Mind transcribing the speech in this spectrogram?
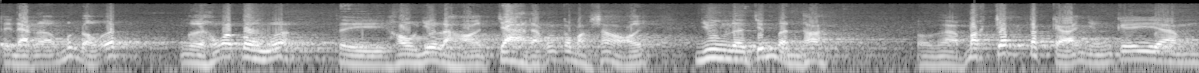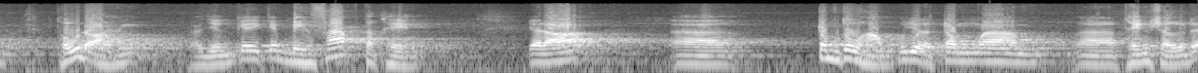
thì đạt được ở mức độ ít. Người không có tu đó thì hầu như là họ chà đạt cái công bằng xã hội dương lên chính mình thôi. Còn à, bất chấp tất cả những cái um, thủ đoạn và những cái cái biện pháp thực hiện. Do đó à, trong tu học cũng như là trong à, à, thiện sự đó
